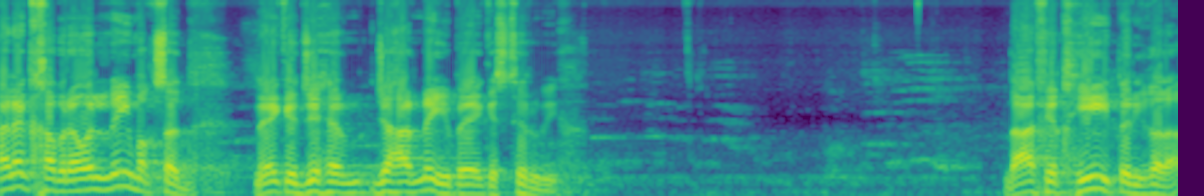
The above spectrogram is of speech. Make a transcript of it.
خلق خبرول نه مقصد نه کې جهر جهر نه پای کې ستر وي دا فقهي طریقه ده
